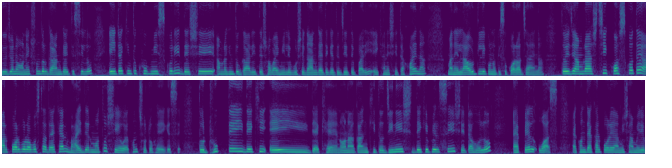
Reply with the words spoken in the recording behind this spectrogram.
দুজনে অনেক সুন্দর গান গাইতেছিল। এইটা কিন্তু খুব মিস করি, দেশে আমরা কিন্তু গাড়িতে সবাই মিলে বসে গান গাইতে গাইতে যেতে পারি, এখানে সেটা হয় না। মানে লাউডলি কোনো কিছু করা যায় না। তো এই যে আমরা আসছি কসকোতে আর পর্বর অবস্থা দেখেন, ভাইদের মতো সেও এখন ছোট হয়ে গেছে। তো ঢুকতেই দেখি এই দেখেন অনাকাঙ্ক্ষিত জিনিস দেখে ফেলছি, সেটা হলো অ্যাপেল ওয়াশ এখন দেখার পরে আমি স্বামীরে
